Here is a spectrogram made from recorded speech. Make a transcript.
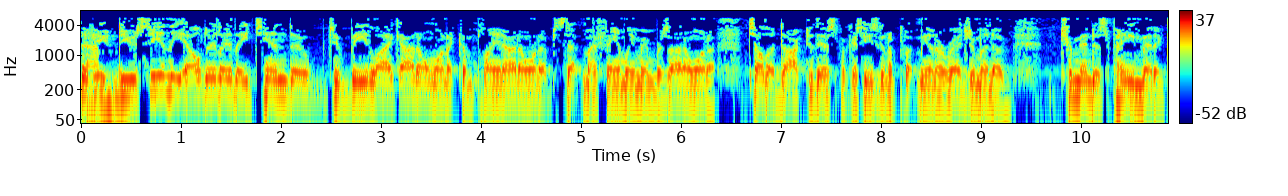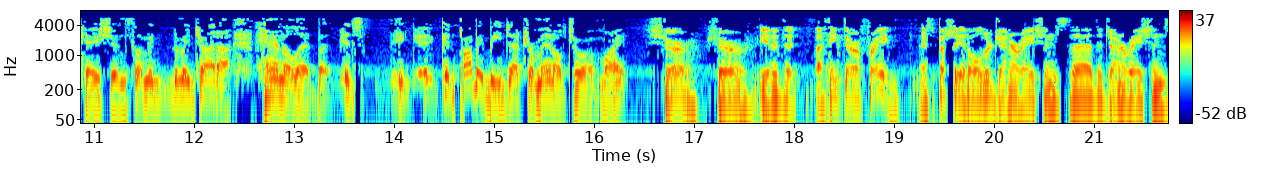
So um, do, do you see in the elderly they tend to to be like I don't want to complain, I don't want to upset my family members, I don't want to tell the doctor this because he's going to put me on a regimen of tremendous pain medications. Let me let me try to handle it, but it's it, it could probably be detrimental to them, right? Sure, sure. You know that I think they're afraid, especially at older generations, the the generations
